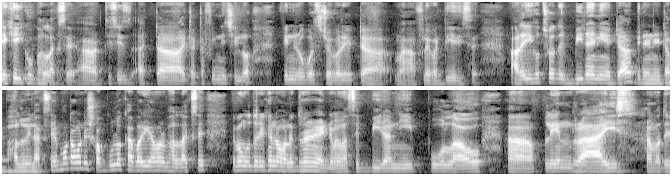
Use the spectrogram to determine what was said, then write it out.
দেখেই খুব ভালো লাগছে। আর দিস ইজ একটা, এটা একটা ফিন্নি ছিল। ফিনির ওপর স্ট্রবেরি একটা ফ্লেভার দিয়ে দিছে। আর এই হচ্ছে ওদের বিরিয়ানি এটা। বিরিয়ানিটা ভালোই লাগছে। মোটামুটি সবগুলো খাবারই আমার ভালো লাগছে। এবং ওদের এখানে অনেক ধরনের আইটেম আছে। বিরিয়ানি, পোলাও প্লেন রাইস আমাদের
